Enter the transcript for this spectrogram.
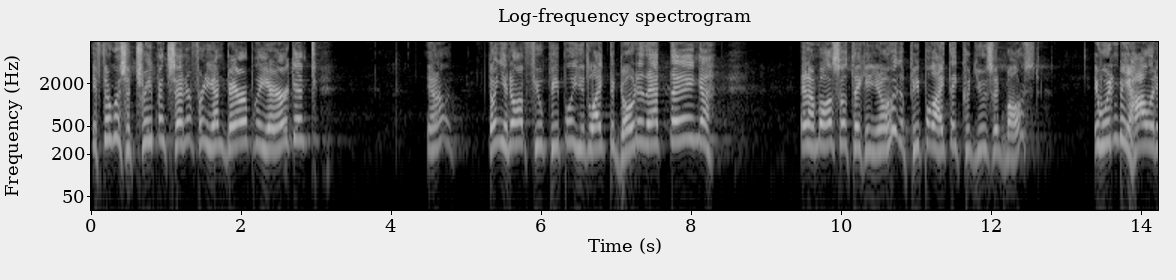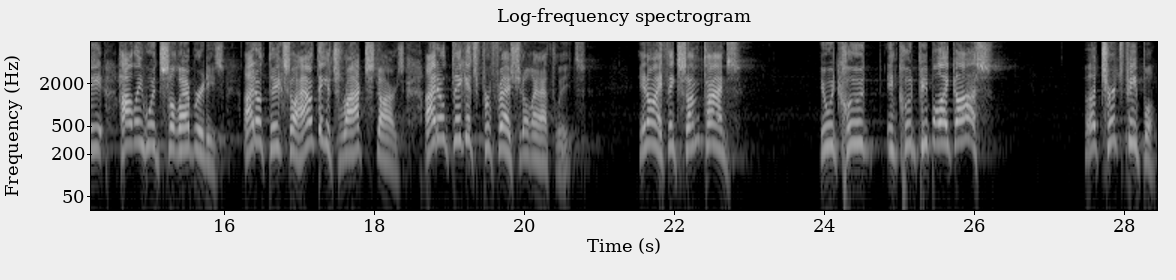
If there was a treatment center for the unbearably arrogant, you know, don't you know a few people you'd like to go to that thing? And I'm also thinking, you know who the people I think could use it most? It wouldn't be Hollywood celebrities. I don't think so. I don't think it's rock stars. I don't think it's professional athletes. You know, I think sometimes it would include, include people like us, uh, church people,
